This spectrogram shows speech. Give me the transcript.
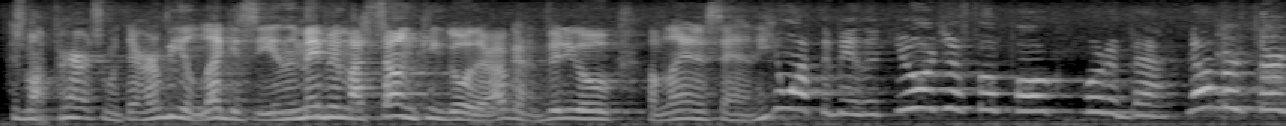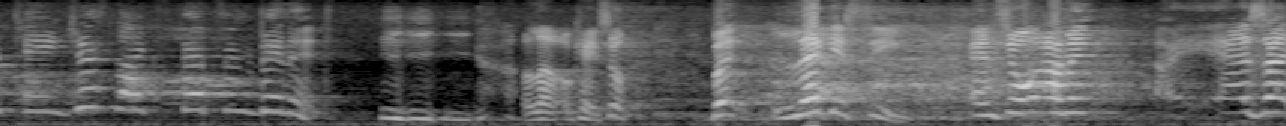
Because my parents went there. and be a legacy, and then maybe my son can go there. I've got a video of Landon saying, he wants to be the Georgia football quarterback, number 13, just like Stetson Bennett. I love it. Okay, so, but legacy. And so, I mean, as I,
